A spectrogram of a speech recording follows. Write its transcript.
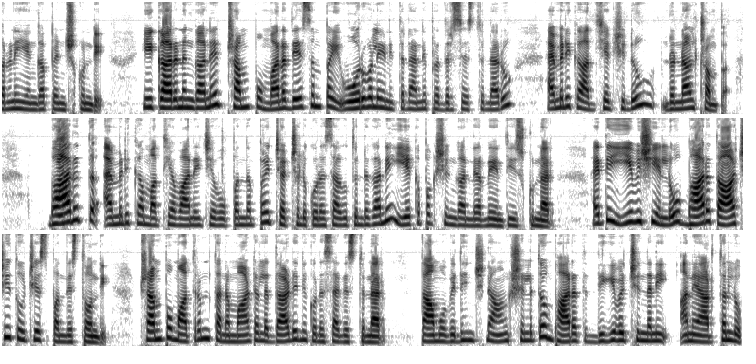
గణనీయంగా పెంచుకుంది. ఈ కారణంగానే ట్రంప్ మన దేశంపై ఓర్వలేనితనాన్ని ప్రదర్శిస్తున్నారు అమెరికా అధ్యక్షుడు డొనాల్డ్ ట్రంప్. భారత్ అమెరికా మధ్య వాణిజ్య ఒప్పందంపై చర్చలు కొనసాగుతుండగానే ఏకపక్షంగా నిర్ణయం తీసుకున్నారు. అయితే ఈ విషయంలో భారత్ ఆచితూచి స్పందిస్తోంది. ట్రంప్ మాత్రం తన మాటల దాడిని కొనసాగిస్తున్నారు. తాము విధించిన ఆంక్షలతో భారత్ దిగివచ్చిందని అనే అర్థంలో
